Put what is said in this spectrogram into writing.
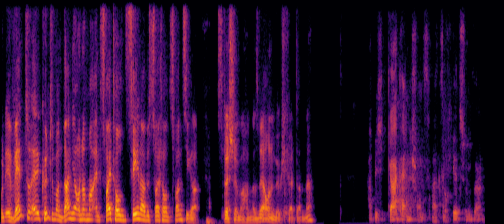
Und eventuell könnte man dann ja auch nochmal ein 2010er bis 2020er Special machen. Das wäre auch eine Möglichkeit dann, ne? Habe ich gar keine Chance. Ach so. Kann ich jetzt schon sagen.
